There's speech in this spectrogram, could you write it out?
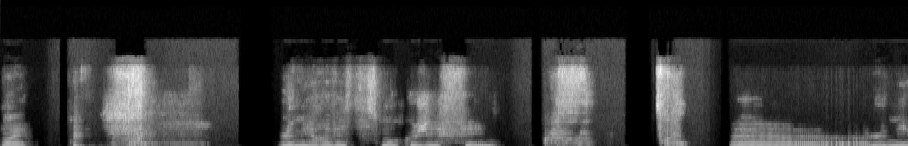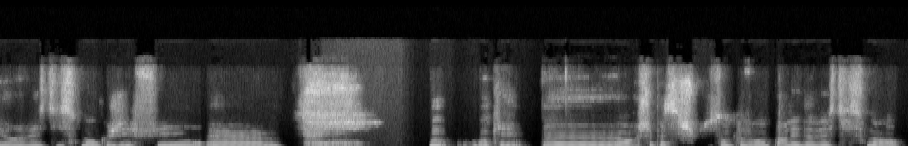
Ouais. Le meilleur investissement que j'ai fait. Euh, le meilleur investissement que j'ai fait. Euh, ok. Euh, alors, je sais pas si on peut vraiment parler d'investissement.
